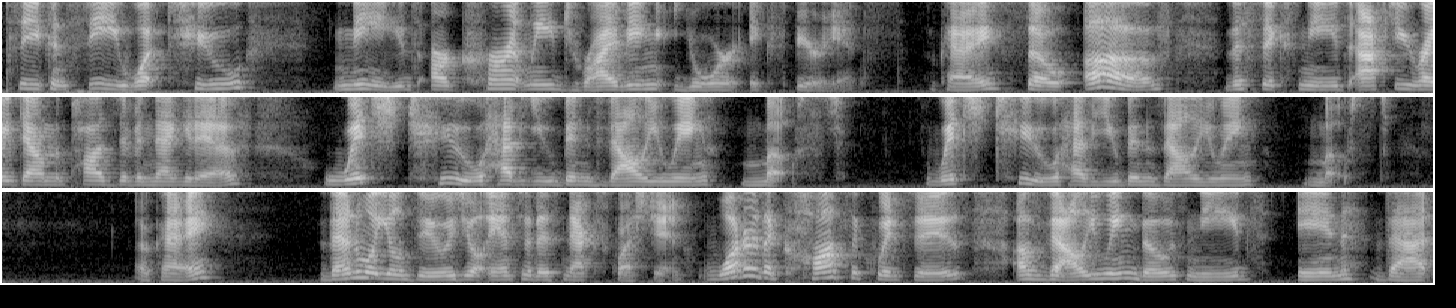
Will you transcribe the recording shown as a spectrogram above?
so you can see what two needs are currently driving your experience. Okay, so of the six needs, after you write down the positive and negative, which two have you been valuing most? Which two have you been valuing most? Okay. Then what you'll do is you'll answer this next question What are the consequences of valuing those needs in that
